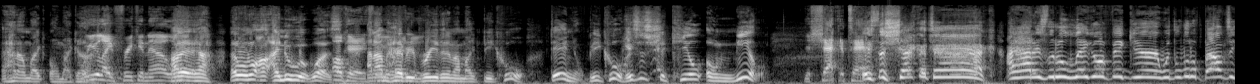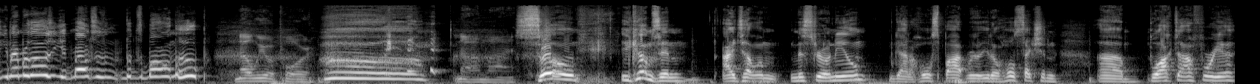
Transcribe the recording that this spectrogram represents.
and I'm like, oh my god. Were you like freaking out? I, Like, yeah, I don't know. I knew who it was. Okay, and so I'm heavy knew. breathing, and I'm like, "Be cool, Daniel. Be cool. This is Shaquille O'Neal. the Shaq Attack. It's the Shaq Attack. I had his little Lego figure with the little bouncy. You remember those? You bounce and puts the ball in the hoop. No, we were poor. No, I'm lying. So he comes in. I tell him, Mr. O'Neal, we got a whole spot, you know, whole section uh, blocked off for you.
